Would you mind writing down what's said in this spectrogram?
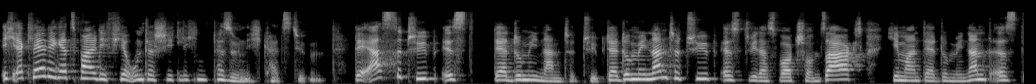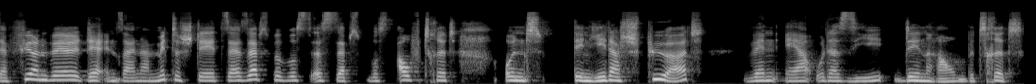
Ich erkläre dir jetzt mal die vier unterschiedlichen Persönlichkeitstypen. Der erste Typ ist der dominante Typ. Der dominante Typ ist, wie das Wort schon sagt, jemand, der dominant ist, der führen will, der in seiner Mitte steht, sehr selbstbewusst ist, selbstbewusst auftritt und den jeder spürt, wenn er oder sie den Raum betritt.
